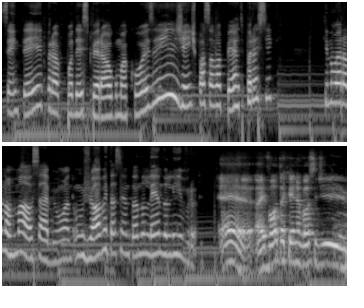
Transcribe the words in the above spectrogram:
sentei para poder esperar alguma coisa e gente passava perto e parecia que não era normal, sabe? Um, um jovem tá sentando lendo livro. É, aí volta aquele negócio de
